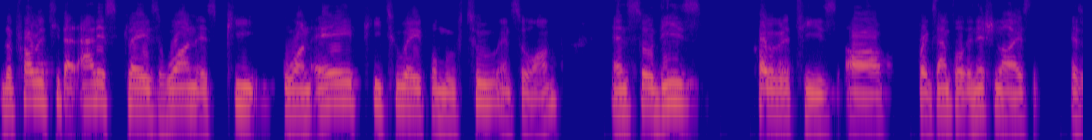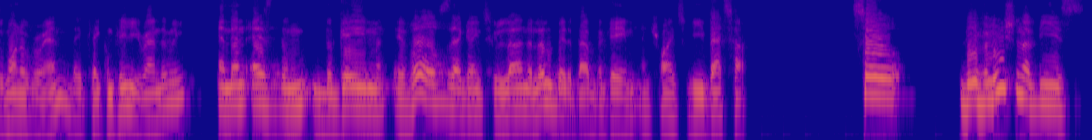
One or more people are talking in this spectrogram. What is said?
the probability that Alice plays one is P1A, P2A for move two, and so on. And so these probabilities are, for example, initialized as one over n. They play completely randomly. And then as the, the game evolves, they're going to learn a little bit about the game and try to be better. So the evolution of these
